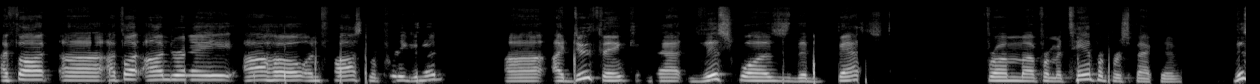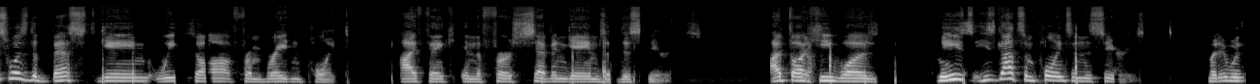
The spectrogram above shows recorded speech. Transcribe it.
I thought uh, I thought Andre Aho and Foss were pretty good. Uh, I do think that this was the best from uh, from a Tampa perspective. This was the best game we saw from Brayden Point. I think in the first seven games of this series, I thought Yeah. he was. I mean, he's he's got some points in the series, but it was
